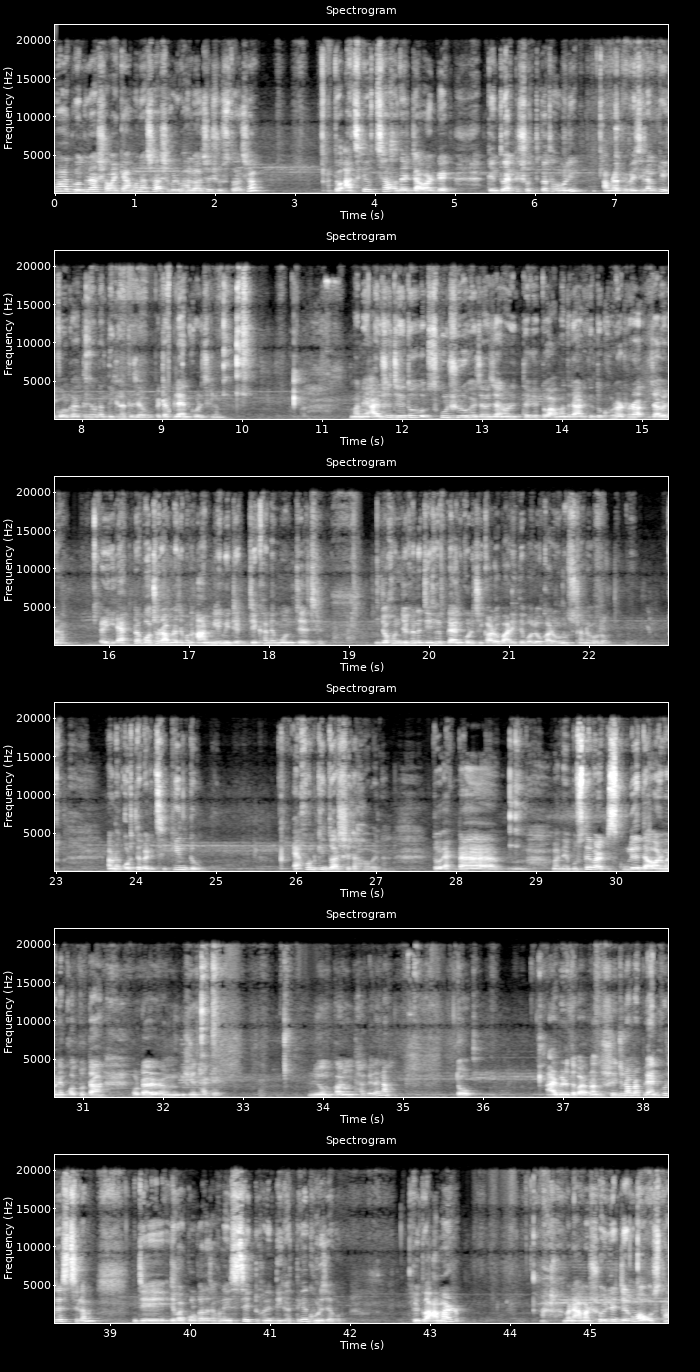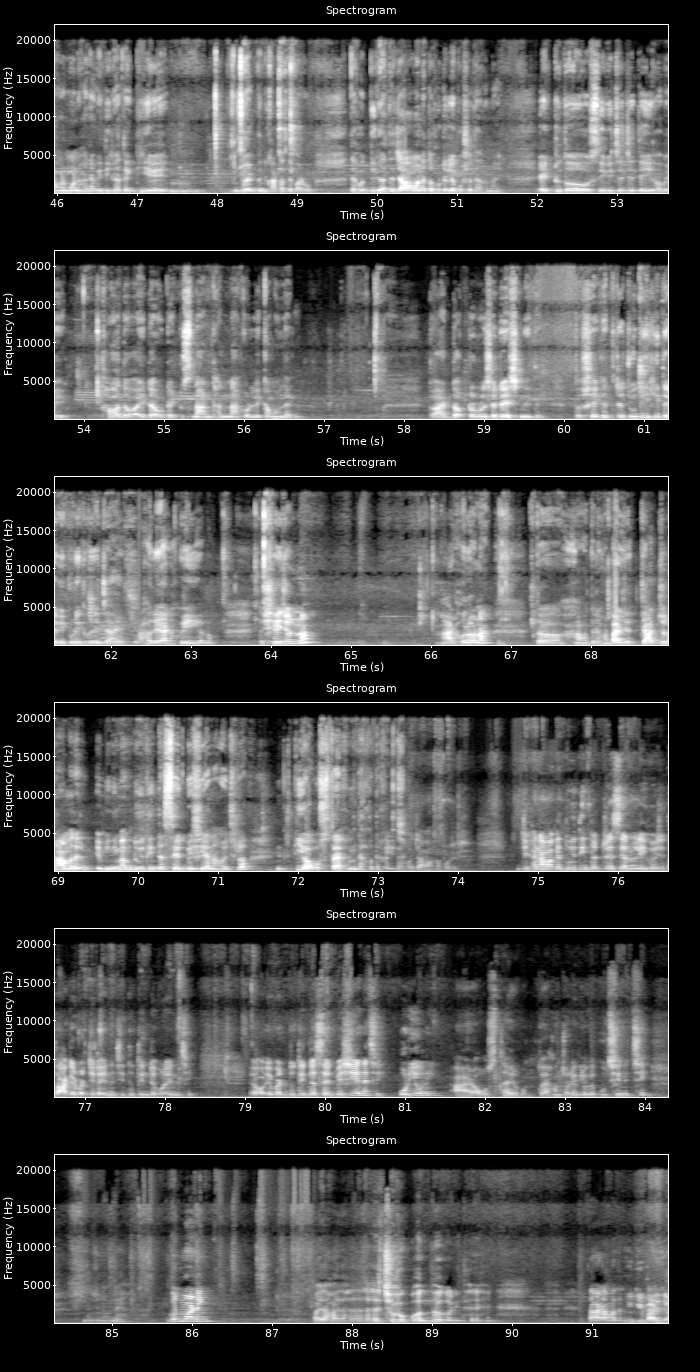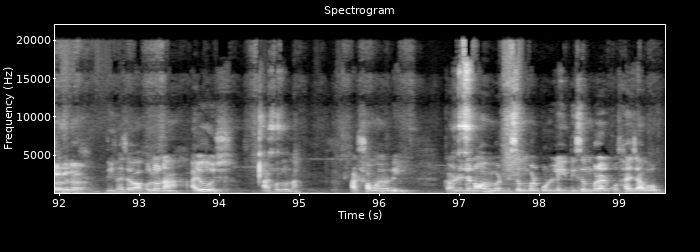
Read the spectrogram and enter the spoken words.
ধন্যবাদ বন্ধুরা, সবাই কেমন আছো? আশা করি ভালো আছো, সুস্থ আছো। তো আজকে হচ্ছে আমাদের যাওয়ার ডেট কিন্তু একটা সত্যি কথা বলি, আমরা ভেবেছিলাম কি কলকাতা থেকে আমরা দীঘাতে যাব, এটা প্ল্যান করেছিলাম। মানে আয়ুষের যেহেতু স্কুল শুরু হয়ে যাবে জানুয়ারির থেকে, তো আমাদের আর কিন্তু ঘোরা ঠোরা যাবে না। এই একটা বছর আমরা যেমন আনলিমিটেড যেখানে মন চেয়েছে, যখন যেখানে যেভাবে প্ল্যান করেছি, কারও বাড়িতে বলো, কারও অনুষ্ঠানে বলো, আমরা করতে পেরেছি। কিন্তু এখন কিন্তু আর সেটা হবে না। তো একটা মানে বুঝতে পারে একটা স্কুলে দেওয়ার মানে কতটা ওটার ইসে থাকে, নিয়ম কানুন থাকে, তাই না? তো আর বেরোতে পারব না। তো সেই জন্য আমরা প্ল্যান করে এসেছিলাম যে এবার কলকাতা যখন এসেছি, একটুখানি দীঘার থেকে ঘুরে যাব। কিন্তু আমার মানে আমার শরীরের যেরকম অবস্থা, আমার মনে হয় না আমি দীঘাতে গিয়ে দু একদিন কাটাতে পারব। দেখো, দীঘাতে যাওয়া মানে তো হোটেলে বসে থাকা নয়। একটু তো সি বিচে যেতেই হবে, খাওয়া দাওয়া, এটা ওটা, একটু স্নান টান না করলে কেমন লাগে? তো আর ডক্টর বলেছে রেস্ট নিতে। তো সেক্ষেত্রে যদি হিতে বিপরীত হয়ে যায়, তাহলে আর হয়েই গেল। তো সেই জন্য আর হলো না। তো আমাদের এখন বাড়ি যার জন্য আমাদের মিনিমাম দুই তিনটা সেট বেশি আনা হয়েছিল। কি অবস্থা এখন দেখো দেখো। দেখো জামা কাপড়ের। যেখানে আমাকে দুই তিনটা ড্রেস আনলেই হয়ে যেত। আগের বার যেটা এনেছি, দু তিনটে করে এনেছি। এবার দু তিনটা সেট বেশি এনেছি, পরিও নি। আর অবস্থা এরকম। তো এখন চলো এগুলোকে গুছিয়ে নিচ্ছি। দুজনে মিলে। গুড মর্নিং হয় হয় চোখ বন্ধ করি। তার আমাদের যাবে না? দীঘা যাওয়া হলো না। আয়ুষ আর হলো না। আর সময়ও নেই। কারণ এটা নভেম্বর ডিসেম্বর পড়লেই ডিসেম্বর আর কোথায় যাব?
